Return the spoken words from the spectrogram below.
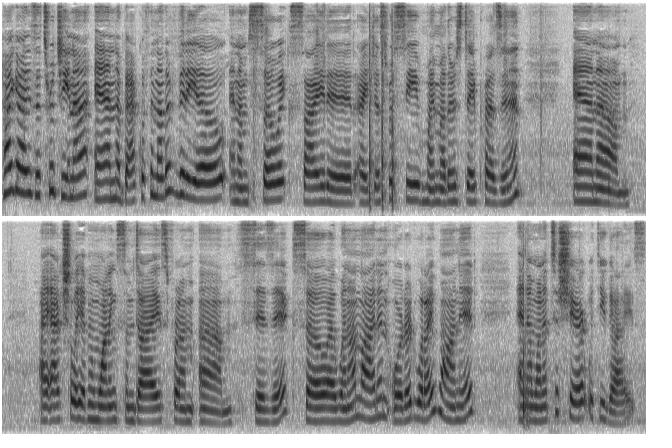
Hi guys, it's Regina and I'm back with another video and I'm so excited. I just received my Mother's Day present and um, I actually have been wanting some dies from um, Sizzix so I went online and ordered what I wanted and I wanted to share it with you guys.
